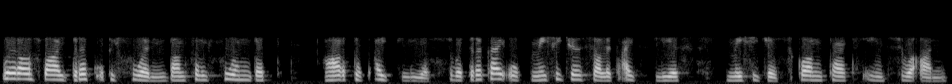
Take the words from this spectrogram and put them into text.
oral waar hy druk op die foon, dan sal die foon dit hardop uitlees. So druk hy op messages sal dit uitlees, messages, contacts en so aan.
